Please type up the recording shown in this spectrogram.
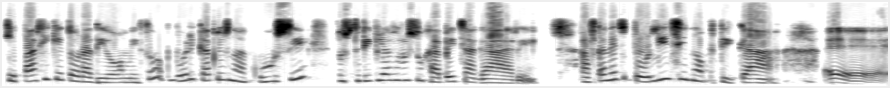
και υπάρχει και το ραδιόμυθο όπου μπορεί κάποιος να ακούσει τους τρίπλαζρους του Χαμπί Τσαγκάρι. Αυτά είναι έτσι πολύ συνοπτικά. Ε,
